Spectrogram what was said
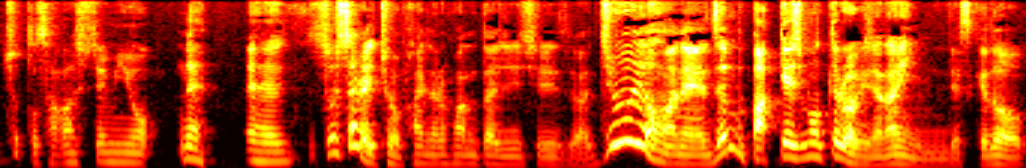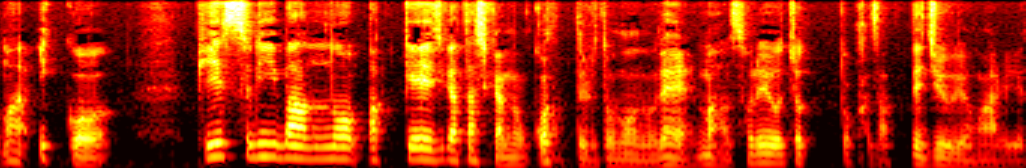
ちょっと探してみよう。ね。えーそしたら一応ファイナルファンタジーシリーズは、14はね、全部パッケージ持ってるわけじゃないんですけど、まあ1個 PS3 版のパッケージが確か残ってると思うので、まあそれをちょっと飾って14あるよ。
